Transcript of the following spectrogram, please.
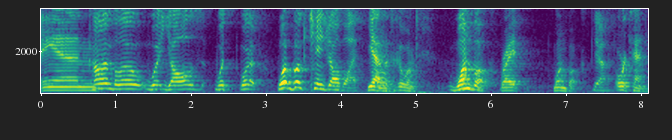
And Comment below what y'all's what what what book changed y'all's life. yeah, that's a good one. One book, right? One book. Yeah. Or 10.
